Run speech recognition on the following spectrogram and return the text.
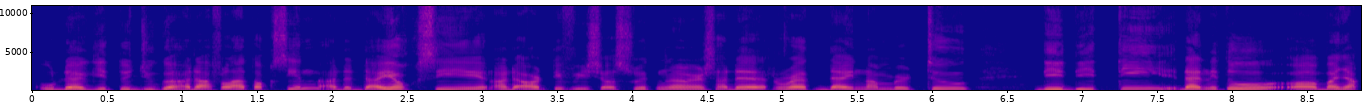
Udah gitu juga ada aflatoxin, ada dioksin, ada artificial sweeteners, ada red dye number 2, DDT dan itu uh, banyak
